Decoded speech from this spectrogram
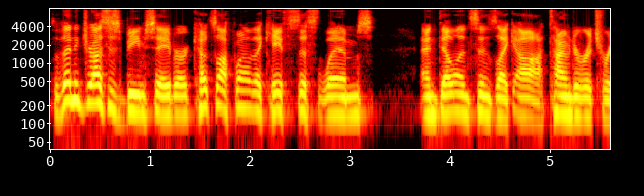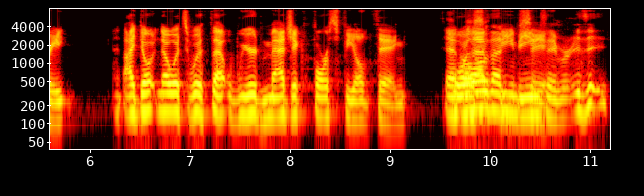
So then he draws his beam saber, cuts off one of the Cat Siths limbs, and Dellensen's like, ah, time to retreat. I don't know what's with that weird magic force field thing. And Or that that, beam beam, sa- saber. Is it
